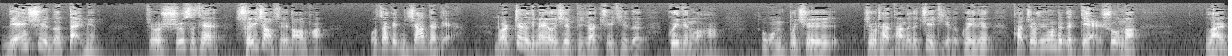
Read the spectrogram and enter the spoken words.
连续的待命，就是十四天随叫随到的话，我再给你加点点。我说这个里面有一些比较具体的规定了哈，我们不去纠缠它那个具体的规定，它就是用这个点数呢来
